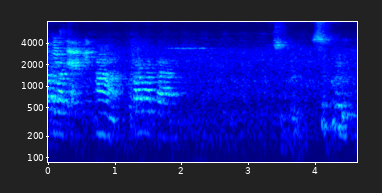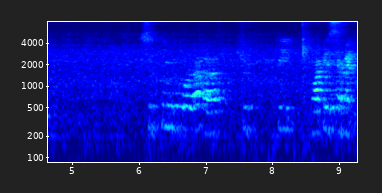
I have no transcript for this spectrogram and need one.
తర్వాత. తర్వాత. శుక్రుడు. శుక్రుడు. కూడా fifty forty seven.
